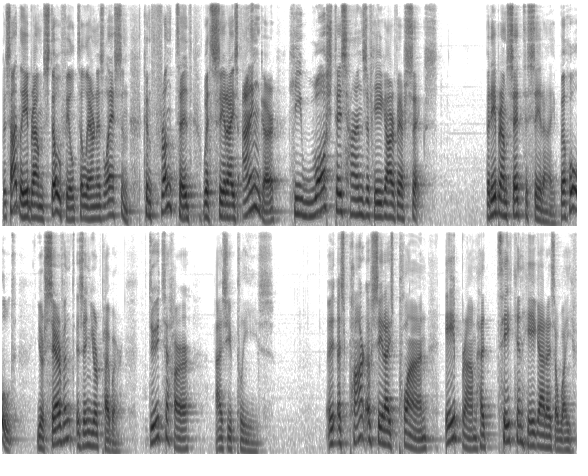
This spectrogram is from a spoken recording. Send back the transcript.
But sadly, Abraham still failed to learn his lesson. Confronted with Sarai's anger, he washed his hands of Hagar, verse 6. But Abraham said to Sarai, Behold, your servant is in your power. Do to her as you please. As part of Sarai's plan, Abraham had taken Hagar as a wife,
